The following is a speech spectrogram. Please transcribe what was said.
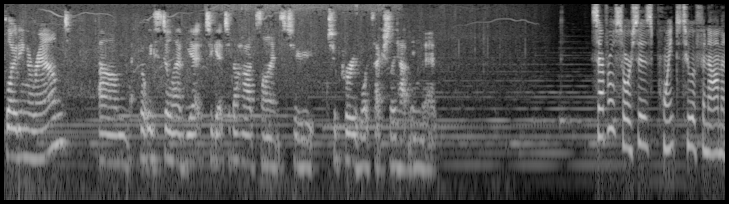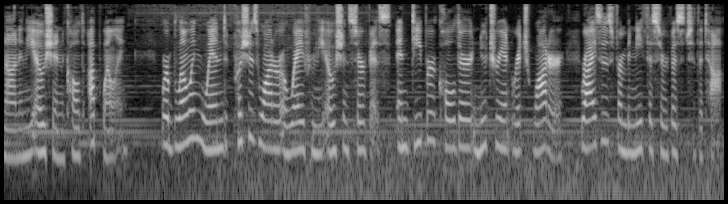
floating around, um, but we still have yet to get to the hard science to to prove what's actually happening there. Several sources point to a phenomenon in the ocean called upwelling, where blowing wind pushes water away from the ocean surface and deeper, colder, nutrient rich water rises from beneath the surface to the top.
